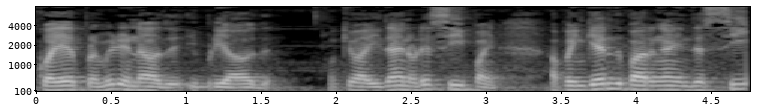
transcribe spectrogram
ஸ்கொயர் பிரமிட் என்ன ஆகுது இப்படி ஆகுது. ஓகேவா இதுதான் என்னுடைய சி பாயிண்ட் அப்போ இங்கேருந்து பாருங்கள் இந்த சி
